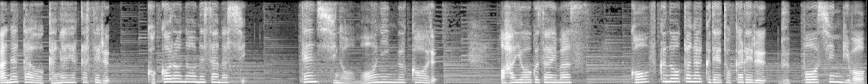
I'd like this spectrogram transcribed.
あなたを輝かせる心の目覚まし天使のモーニングコール。おはようございます。幸福の科学で説かれる仏法真理を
